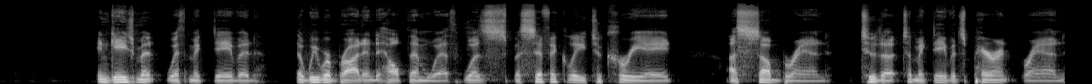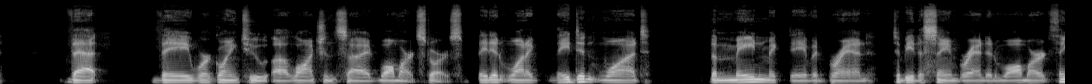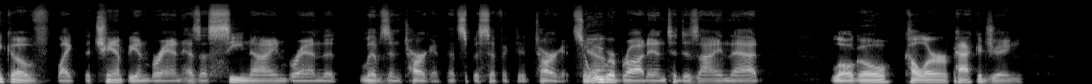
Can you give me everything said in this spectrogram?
engagement with McDavid that we were brought in to help them with was specifically to create a sub brand to the to McDavid's parent brand that they were going to uh, launch inside Walmart stores. They didn't want to. They didn't want the main McDavid brand to be the same brand in Walmart. Think of like the Champion brand has a C9 brand that lives in Target that's specific to Target. So we were brought in to design that logo, color, packaging,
